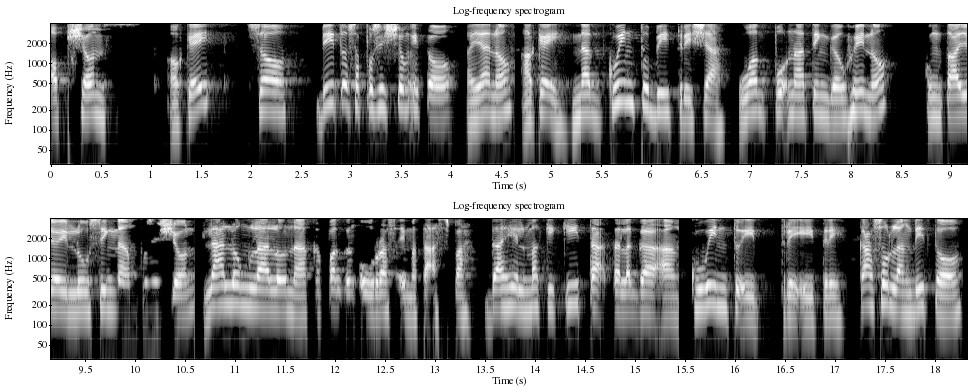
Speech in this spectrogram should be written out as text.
options. Okay? So, dito sa posisyong ito, ayan no? Okay, nag-queen to b3 siya. Huwag po nating gawin no? Kung tayo ay losing na ang posisyon, lalong-lalo na kapag ang oras ay mataas pa. Dahil makikita talaga ang queen to e3, e3. Kaso lang dito,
